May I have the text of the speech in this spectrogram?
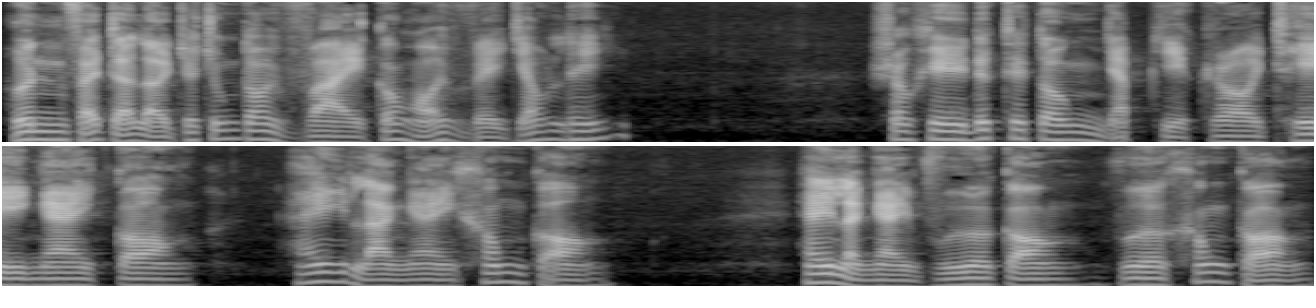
Huynh phải trả lời cho chúng tôi vài câu hỏi về giáo lý. Sau khi Đức Thế Tôn nhập diệt rồi thì Ngài còn hay là Ngài không còn? Hay là Ngài vừa còn, vừa không còn?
